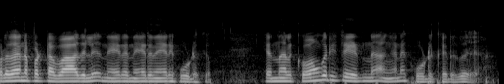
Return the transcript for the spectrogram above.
പ്രധാനപ്പെട്ട വാതിൽ നേരെ നേരെ നേരെ കൊടുക്കും. എന്നാൽ കോൺക്രീറ്റ് വീടിന് അങ്ങനെ കൊടുക്കരുത്.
